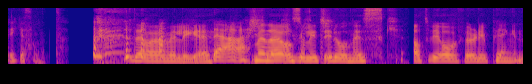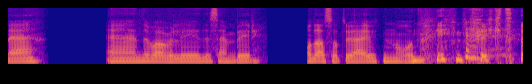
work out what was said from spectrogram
ikke sant. Det var jo veldig gøy. Det er så Men det er også litt ironisk at vi overfører de pengene eh, Det var vel i desember, og da satt jo jeg uten noen inntekt.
